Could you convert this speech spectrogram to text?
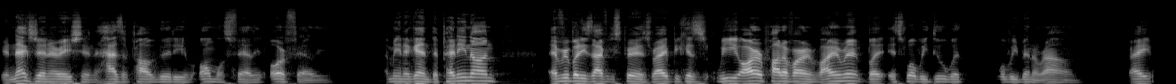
your next generation has a probability of almost failing or failing. I mean, again, depending on everybody's life experience, right? Because we are a part of our environment, but it's what we do with what we've been around, right?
